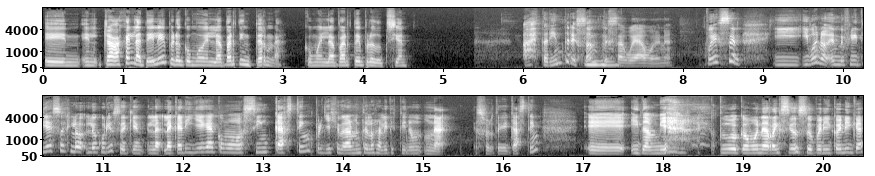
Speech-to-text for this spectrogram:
En, en- trabaja en la tele, pero como en la parte interna, como en la parte de producción. Ah, estaría interesante Ujú. esa wea buena. Puede ser. Y, y bueno, en definitiva eso es lo, lo curioso, de que la, la Cari llega como sin casting, porque generalmente los realities tienen una suerte de casting. Eh, y también tuvo como una reacción súper icónica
